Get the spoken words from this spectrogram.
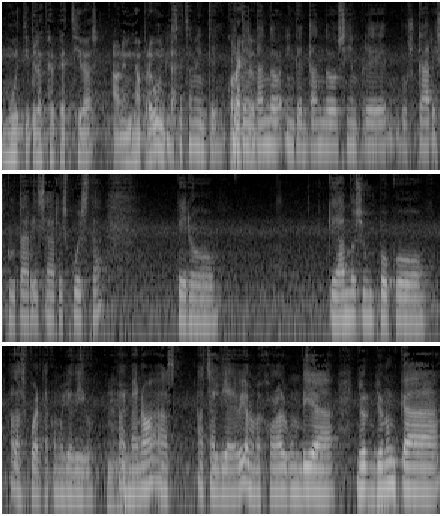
múltiples perspectivas a una misma pregunta. Exactamente. Correcto. Intentando, intentando siempre buscar, escrutar esa respuesta, pero quedándose un poco a las puertas, como yo digo. Al menos hasta el día de hoy. A lo mejor algún día. Yo, yo nunca.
